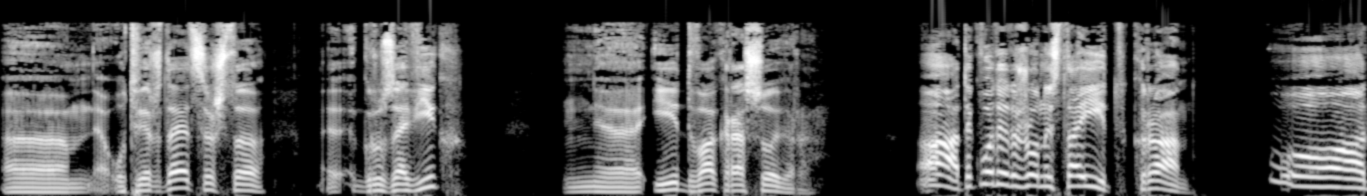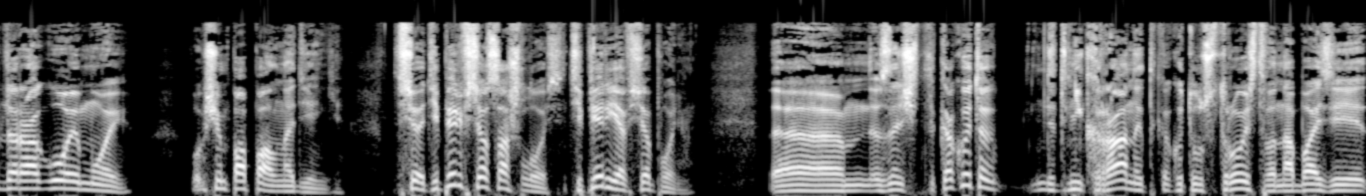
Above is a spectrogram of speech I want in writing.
Э, утверждается, что э, грузовик э, и два кроссовера. А, так вот это же он и стоит, кран. О, дорогой мой. В общем, попал на деньги. Все, теперь все сошлось. Теперь я все понял. Эм, значит, какой-то, это не кран, это какое-то устройство на базе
